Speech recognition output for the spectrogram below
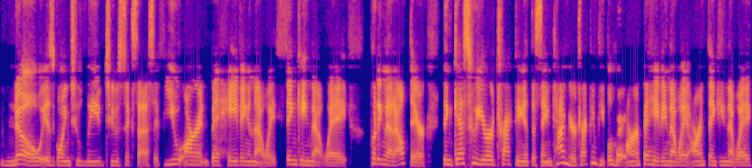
know is going to lead to success, if you aren't behaving in that way, thinking that way, putting that out there, then guess who you're attracting at the same time? You're attracting people who right. aren't behaving that way, aren't thinking that way.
